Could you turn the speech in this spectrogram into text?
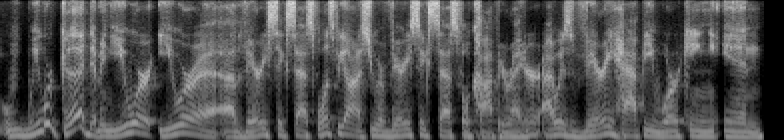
we were good. I mean, you were you were a, a, very successful. Let's be honest, you were a very successful copywriter. I was very happy working in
